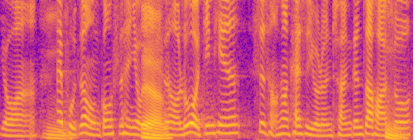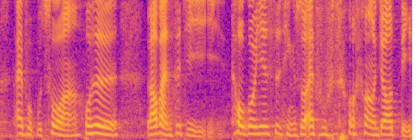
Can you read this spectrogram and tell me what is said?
有啊，爱普这种公司很有意思哦。如果今天市场上开始有人传跟赵华说爱普不错啊，或是老板自己透过一些事情说爱普不错，通常就要跌。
